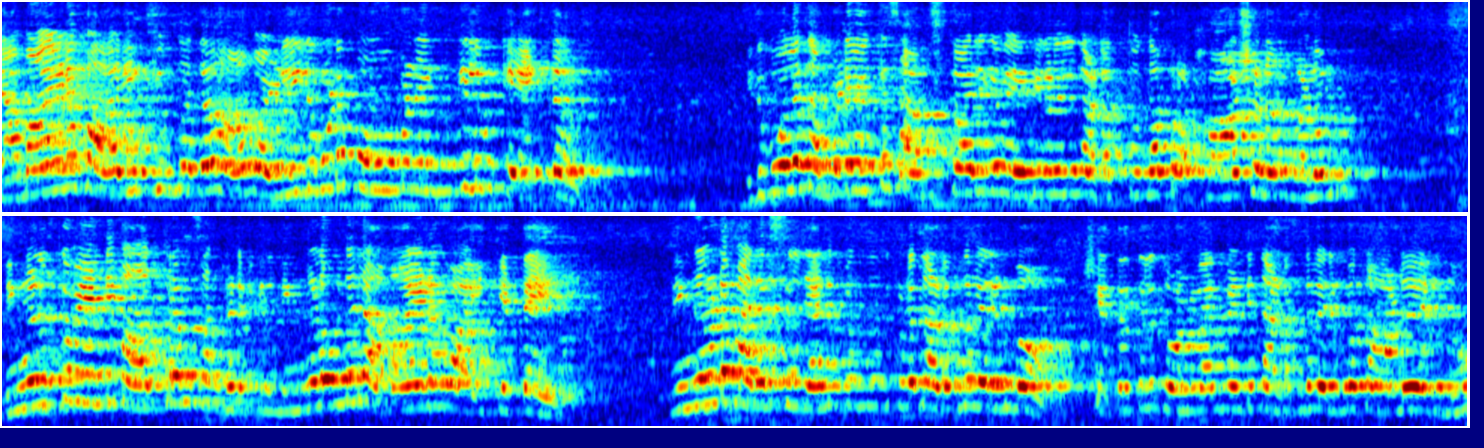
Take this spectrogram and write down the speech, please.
രാമായണം വായിക്കുന്നത് ആ വഴിയിലൂടെ പോകുമ്പോഴെങ്കിലും കേട്ട് ഇതുപോലെ നമ്മുടെയൊക്കെ സാംസ്കാരിക വേദികളിൽ നടത്തുന്ന പ്രഭാഷണങ്ങളും നിങ്ങൾക്ക് വേണ്ടി മാത്രം സംഘടിപ്പിക്കുന്നത് നിങ്ങളൊന്ന് രാമായണം വായിക്കട്ടെ. നിങ്ങളുടെ മനസ്സിൽ ഞാനിപ്പോ കൂടെ നടന്നു വരുമ്പോ ക്ഷേത്രത്തിൽ തൊഴുവാൻ വേണ്ടി നടന്നു വരുമ്പോ കാണുമായിരുന്നു.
